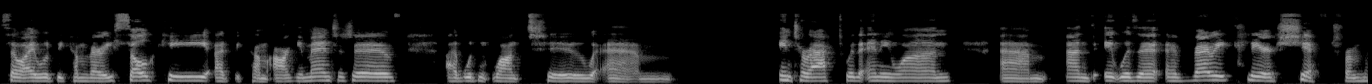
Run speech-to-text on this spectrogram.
So I would become very sulky. I'd become argumentative. I wouldn't want to, um, interact with anyone. Um, and it was a, a very clear shift from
